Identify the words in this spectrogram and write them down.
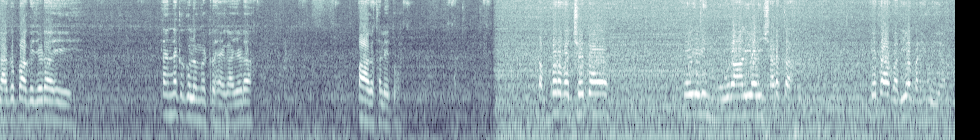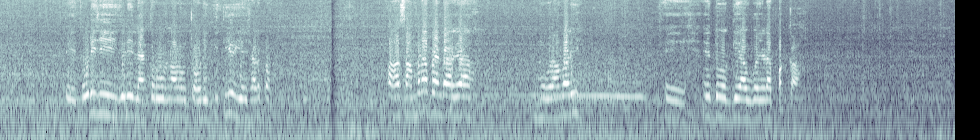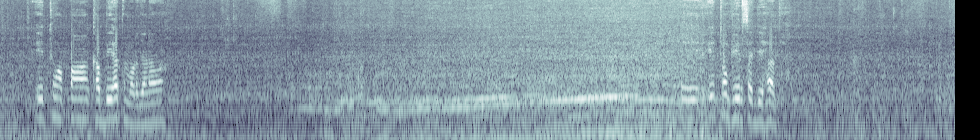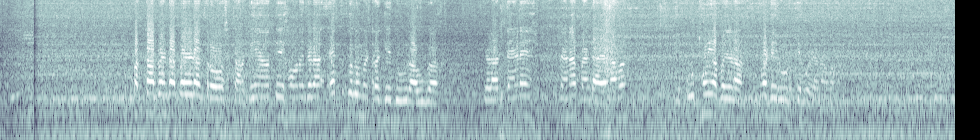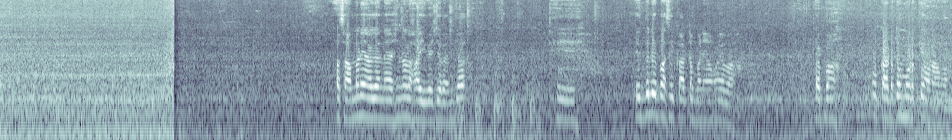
ਲਗਭਗ ਜਿਹੜਾ ਇਹ 3 ਕਿਲੋਮੀਟਰ ਹੈਗਾ ਜਿਹੜਾ ਭਾਗ ਥਲੇ ਤੋਂ। ਕੱਬਰ ਵੱਛੇ ਤੋਂ ਇਹ ਜਿਹੜੀ ਮੋਰਾਂ ਵਾਲੀ ਵਾਲੀ ਸੜਕ ਆ, ਇਹ ਤਾਂ ਵਧੀਆ ਬਣੀ ਹੋਈ ਆ। ਤੇ ਥੋੜੀ ਜੀ ਜਿਹੜੀ ਲਿੰਕ ਰੋਡ ਨਾਲੋਂ ਚੌੜੀ ਕੀਤੀ ਹੋਈ ਹੈ ਸੜਕ। ਆਹ ਸਾਹਮਣਾ ਪਿੰਡ ਆ ਗਿਆ ਮੋਰਾਂ ਵਾਲੀ, ਤੇ ਇਹ ਤੋਂ ਅੱਗੇ ਆਊਗਾ ਜਿਹੜਾ ਪੱਕਾ। ਇੱਥੋਂ ਆਪਾਂ ਖੱਬੇ ਹੱਥ ਮੁੜ ਜਾਣਾ ਵਾ। ਤੇ ਇੱਥੋਂ ਫਿਰ ਸੱਜੇ ਹੱਥ। ਪੱਕਾ ਪਿੰਡ ਆਪਾਂ ਜਿਹੜਾ ਕ੍ਰੋਸ ਕਰਦੇ ਗਏ ਆ ਤੇ ਹੁਣ ਜਿਹੜਾ 1 ਕਿਲੋਮੀਟਰ ਅੱਗੇ ਦੂਰ ਆਊਗਾ, ਜਿਹੜਾ ਟਹਿਣੇ ਟਹਿਣਾ ਪਿੰਡ ਆ ਜਾਣਾ ਵਾ, ਤੇ ਉੱਥੋਂ ਹੀ ਆਪਾਂ ਜਿਹੜਾ ਵੱਡੇ ਰੋਡ ਤੇ ਹੋ ਜਾਣਾ ਵਾ ਆ ਸਾਹਮਣੇ ਆ ਗਿਆ ਨੈਸ਼ਨਲ ਹਾਈਵੇ 54 ਤੇ ਇਧਰਲੇ ਪਾਸੇ ਕੱਟ ਬਣਿਆ ਹੋਇਆ ਵਾ। ਆਪਾਂ ਉਹ ਕੱਟ ਤੋਂ ਮੁੜ ਕੇ ਆਉਣਾ ਵਾ।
